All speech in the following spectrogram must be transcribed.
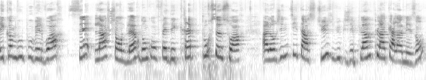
et comme vous pouvez le voir, c'est la chandeleur. Donc on fait des crêpes pour ce soir. Alors j'ai une petite astuce, vu que j'ai plein de plaques à la maison.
